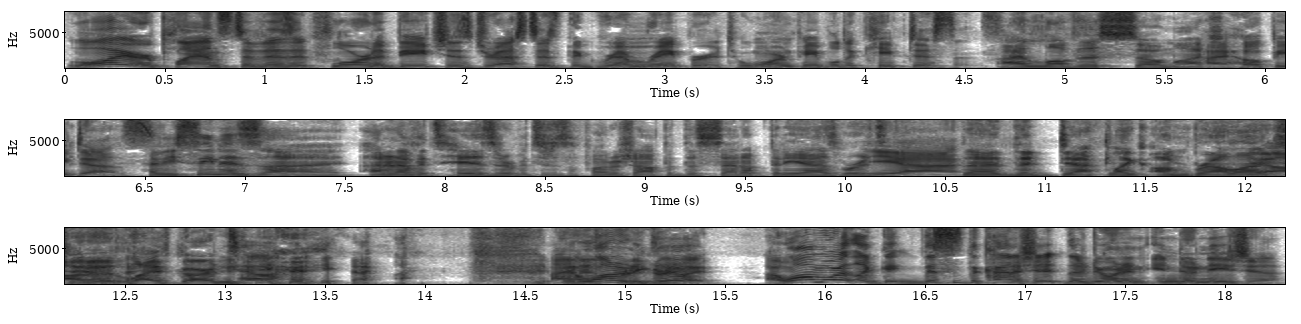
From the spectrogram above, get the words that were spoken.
Lawyer plans to visit Florida beaches dressed as the Grim Reaper to warn people to keep distance. I love this so much. I hope he does. Have you seen his? Uh, I don't know if it's his or if it's just a Photoshop, but the setup that he has, where it's Yeah. the the death like umbrella Yeah, too. on a lifeguard tower. yeah. I want him pretty to do it. I want more like this is the kind of shit they're doing in Indonesia.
